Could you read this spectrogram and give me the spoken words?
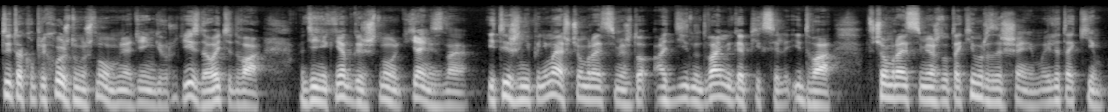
ты такой приходишь, думаешь, ну, у меня деньги вроде есть, давайте 2. А денег нет, говоришь, ну, я не знаю. И ты же не понимаешь, в чем разница между 1,2 мегапикселя и 2. В чем разница между таким разрешением или таким.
